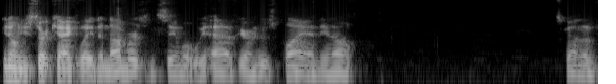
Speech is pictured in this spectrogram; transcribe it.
you know, when you start calculating the numbers and seeing what we have here and who's playing, you know, kind of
